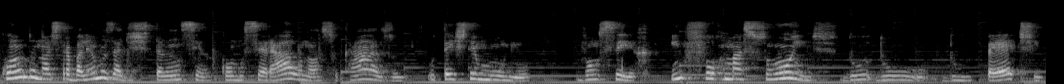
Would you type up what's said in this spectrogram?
Quando nós trabalhamos à distância, como será o nosso caso, o testemunho vão ser informações do, do, do PET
